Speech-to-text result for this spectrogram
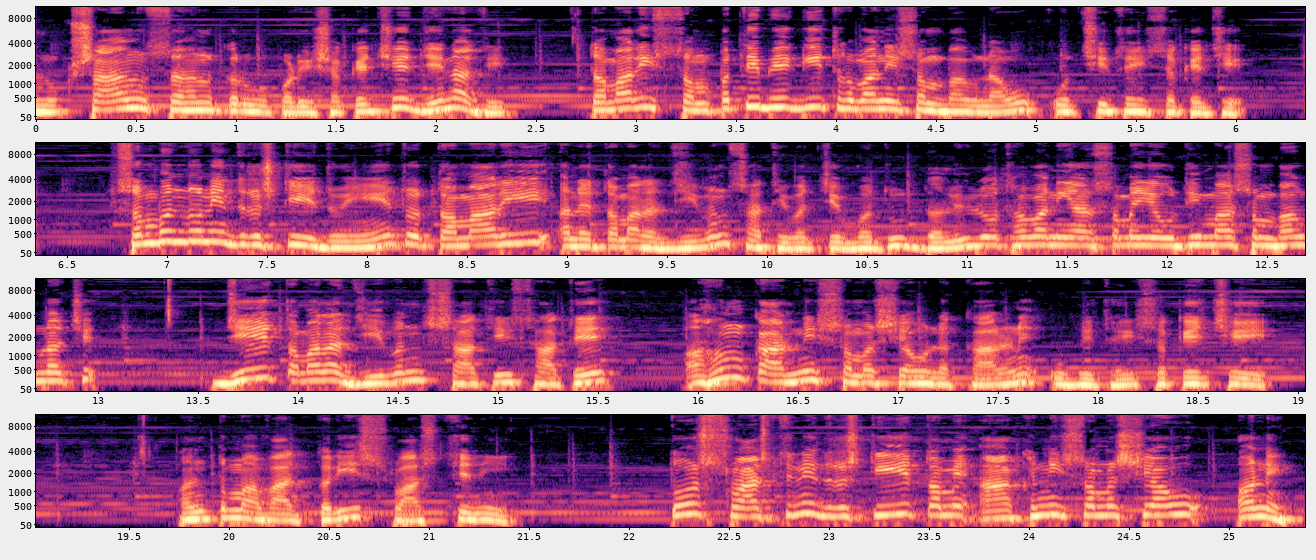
નુકસાન સહન કરવું પડી શકે છે, જેનાથી તમારી સંપત્તિ ભેગી થવાની સંભાવનાઓ ઓછી થઈ શકે છે. સંબંધોની દ્રષ્ટિએ જોઈએ તો તમારી અને તમારા જીવનસાથી વચ્ચે વધુ દલીલો થવાની આ સમય અવધિમાં સંભાવના છે, જે તમારા જીવન સાથી સાથે અહંકારની સમસ્યાઓને કારણે ઊભી થઈ શકે છે. અંતમાં વાત કરી સ્વાસ્થ્યની. તો સ્વાસ્થ્યની દ્રષ્ટિએ તમે આંખની સમસ્યાઓ અને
